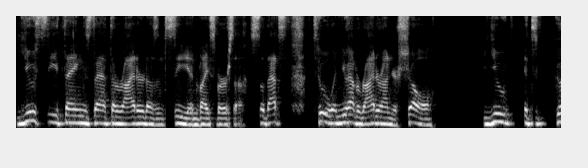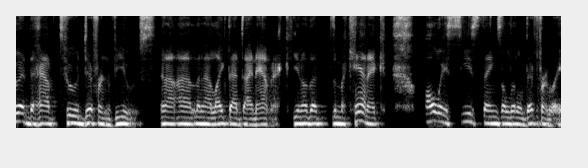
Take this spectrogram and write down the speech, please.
you see things that the rider doesn't see and vice versa. So that's too when you have a rider on your show, you it's good to have two different views. And I, I, and I like that dynamic. You know that the mechanic always sees things a little differently.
